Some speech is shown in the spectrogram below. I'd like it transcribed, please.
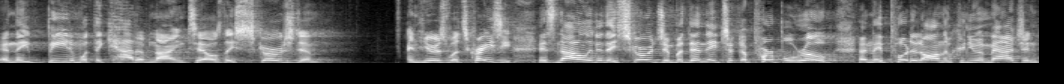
and they beat him with the cat of nine tails. They scourged him. And here's what's crazy is not only did they scourge him, but then they took a purple robe and they put it on them. Can you imagine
